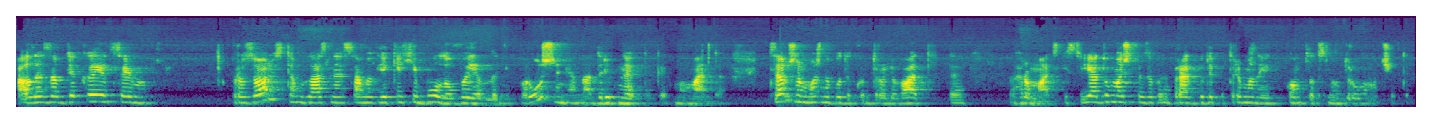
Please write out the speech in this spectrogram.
Але завдяки цим прозоростям, власне, саме в яких і було виявлені порушення на дрібних таких моментах, це вже можна буде контролювати громадськість. Я думаю, що цей законопроект буде підтриманий комплексно в другому читанні.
